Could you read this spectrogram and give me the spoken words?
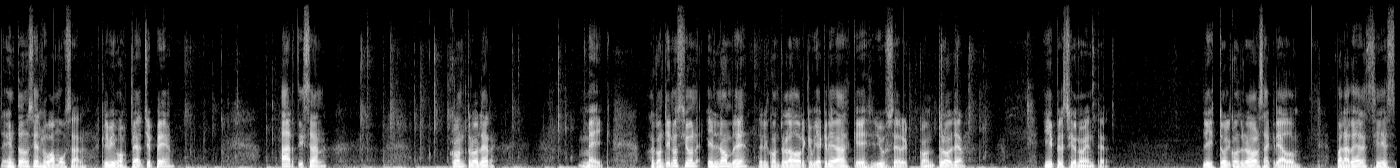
Entonces lo vamos a usar. Escribimos php artisan controller make. A continuación, el nombre del controlador que voy a crear, que es user controller, y presiono enter. Listo, el controlador se ha creado. Para ver si es,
